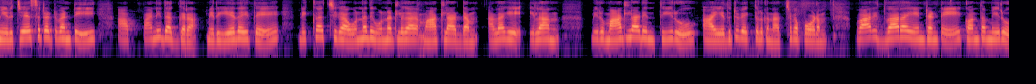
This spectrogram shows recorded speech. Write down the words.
మీరు చేసేటటువంటి ఆ పని దగ్గర మీరు ఏదైతే నిక్కచ్చిగా ఉన్నది ఉన్నట్లుగా మాట్లాడడం అలాగే ఇలా మీరు మాట్లాడిన తీరు ఆ ఎదుటి వ్యక్తులకు నచ్చకపోవడం వారి ద్వారా ఏంటంటే కొంత మీరు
